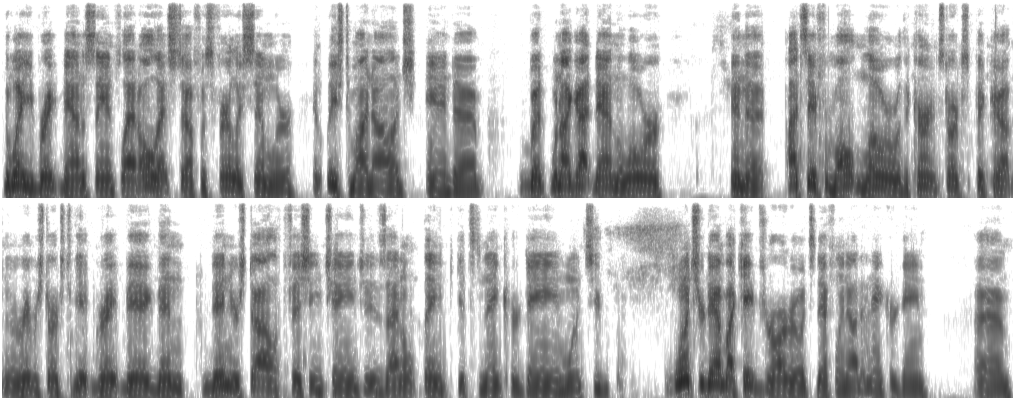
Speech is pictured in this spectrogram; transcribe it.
the way you break down a sand flat, all that stuff was fairly similar, at least to my knowledge. And uh, but when I got down the lower in the I'd say from Alton lower where the current starts to pick up and the river starts to get great big, then then your style of fishing changes. I don't think it's an anchor game once you once you're down by Cape Girardeau, it's definitely not an anchor game. Um,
